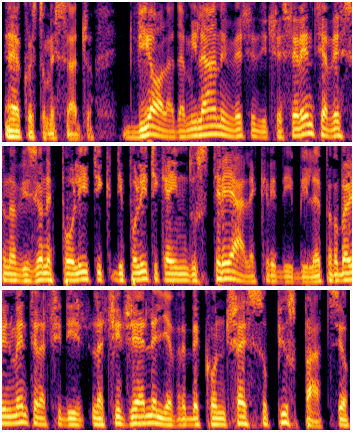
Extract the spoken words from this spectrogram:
Eh, questo messaggio. Viola da Milano invece dice: Se Renzi avesse una visione politic- di politica industriale credibile, probabilmente la, CD- la CGL gli avrebbe concesso più spazio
